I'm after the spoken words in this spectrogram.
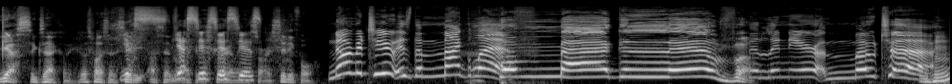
Yes, exactly. That's why I said city. Yes. I said Yes, yes, yes, yes. Sorry, City 4. Number two is the maglev. The maglev! the linear motor Mm-hmm.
